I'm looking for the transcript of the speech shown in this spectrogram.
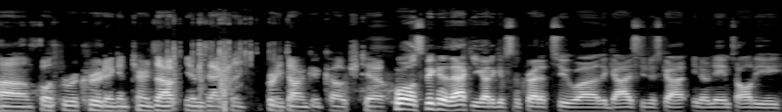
um, both for recruiting and turns out you know he's actually a pretty darn good coach too. Well, speaking of that, you got to give some credit to uh, the guys who just got you know named to all the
